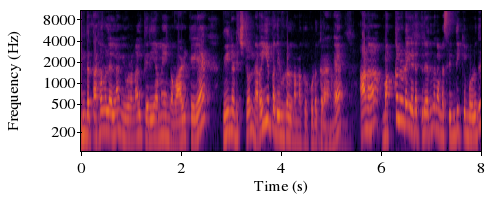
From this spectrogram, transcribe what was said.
இந்த தகவல் எல்லாம் இவ்வளோ நாள் தெரியாமல் எங்கள் வாழ்க்கையை வீணடிச்சிட்டோம் நிறைய பதிவுகள் நமக்கு கொடுக்குறாங்க. ஆனால் மக்களுடைய இடத்திலிருந்து நம்ம சிந்திக்கும் பொழுது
